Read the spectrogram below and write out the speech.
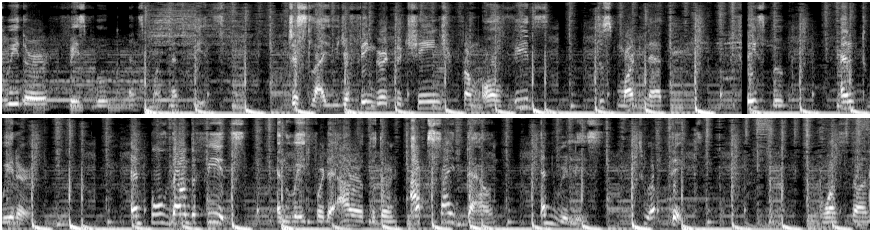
Twitter, Facebook, and SmartNet feeds. Just slide with your finger to change from all feeds to SmartNet, Facebook, and Twitter. And pull down the feeds and wait for the arrow to turn upside down and release to update. Once done,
